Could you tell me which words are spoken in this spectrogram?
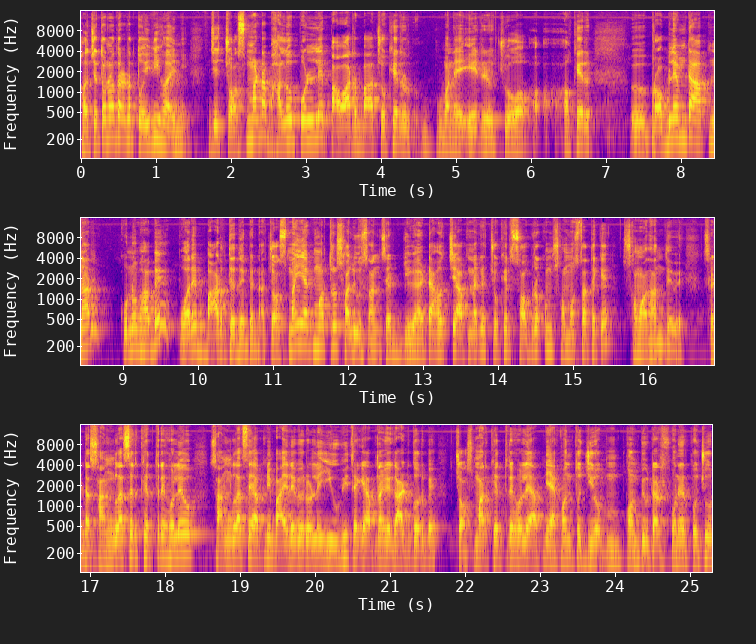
সচেতনতাটা তৈরি হয়নি যে চশমাটা ভালো পড়লে পাওয়ার বা চোখের মানে এর চোখের প্রবলেমটা আপনার কোনোভাবে পরে বাড়তে দেবে না। চশমাই একমাত্র সলিউশন সে এটা হচ্ছে আপনাকে চোখের সব রকম সমস্যা থেকে সমাধান দেবে। সেটা সানগ্লাসের ক্ষেত্রে হলেও সানগ্লাসে আপনি বাইরে বেরোলে ইউভি থেকে আপনাকে গার্ড করবে। চশমার ক্ষেত্রে হলে আপনি এখন তো জিরো কম্পিউটার ফোনের প্রচুর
